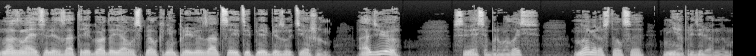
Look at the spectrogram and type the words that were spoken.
Но, знаете ли, за три года я успел к ним привязаться и теперь безутешен. Адью!» Связь оборвалась, номер остался неопределенным.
